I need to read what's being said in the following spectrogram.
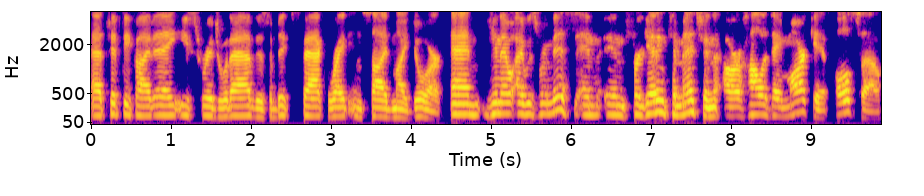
at 55A East Ridgewood Ave. There's a big stack right inside my door. And, you know, I was remiss in, in forgetting to mention our holiday market also,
